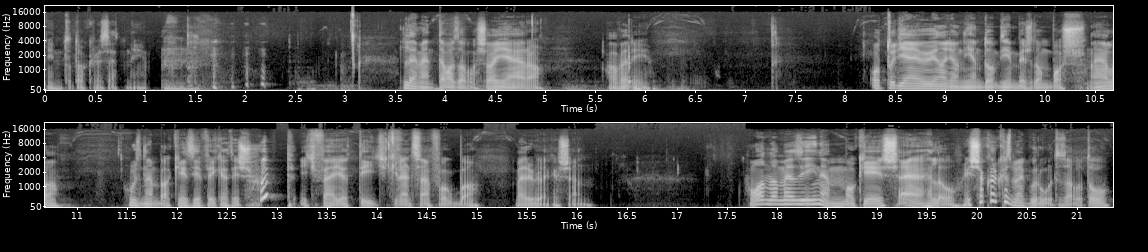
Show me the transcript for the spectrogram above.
Én tudok vezetni. Lementem az avas aljára, haveri. Ott ugye ő nagyon ilyen dimbes dombos nála. Húznám be a kézérféket, és hopp, így feljött így 90 fokba merőlegesen. Mondom, ez így nem oké, és eh, hello. És akkor közben gurult az autó.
